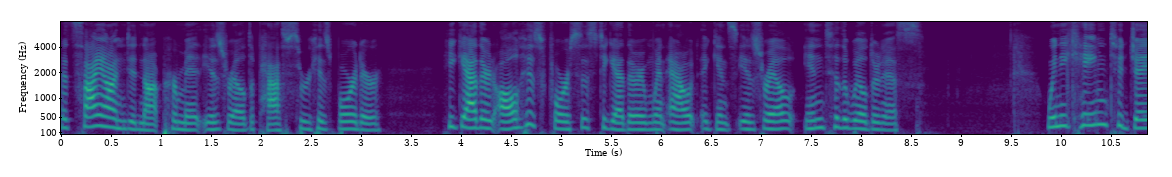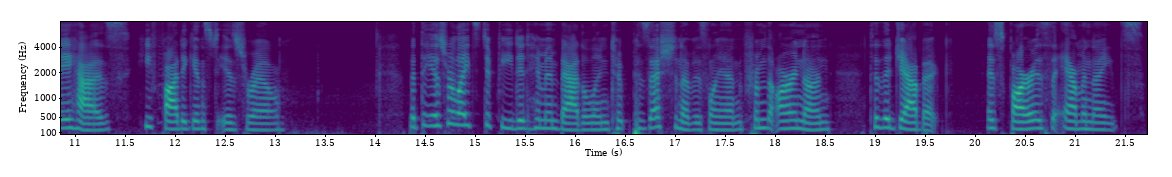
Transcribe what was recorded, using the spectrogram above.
But Sihon did not permit Israel to pass through his border. He gathered all his forces together and went out against Israel into the wilderness. When he came to Jahaz, he fought against Israel. But the Israelites defeated him in battle and took possession of his land from the Arnon to the Jabbok, as far as the Ammonites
